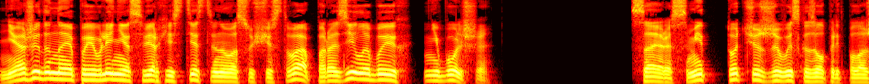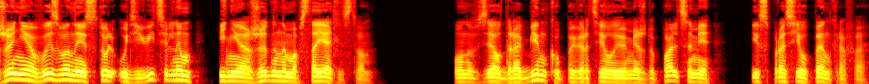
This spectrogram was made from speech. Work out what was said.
Неожиданное появление сверхъестественного существа поразило бы их не больше. Сайрес Смит тотчас же высказал предположение, вызванное столь удивительным и неожиданным обстоятельством. Он взял дробинку, повертел ее между пальцами и спросил Пенкрофа.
